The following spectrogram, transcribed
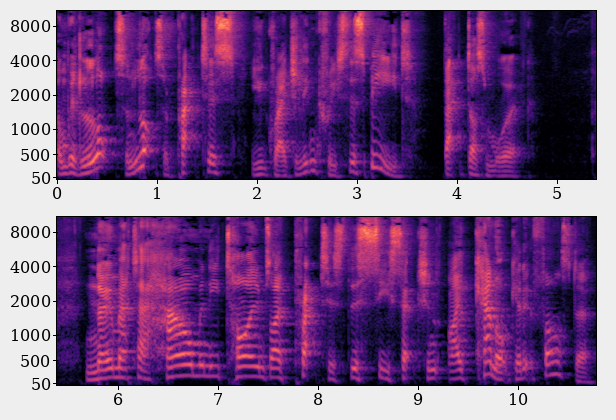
and with lots and lots of practice, you gradually increase the speed. That doesn't work. No matter how many times I practice this C section, I cannot get it faster.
